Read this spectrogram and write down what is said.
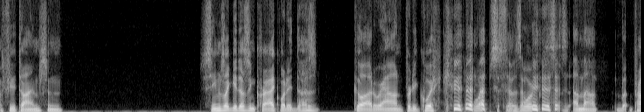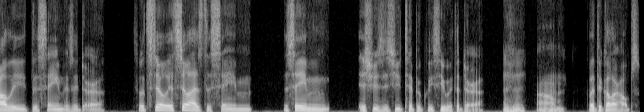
a few times, and seems like it doesn't crack, but it does go out around pretty quick. Whoops. Those Or amount, but probably the same as a Dura. So it still it still has the same the same issues as you typically see with a Dura. Mhm. Um, but the color helps.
